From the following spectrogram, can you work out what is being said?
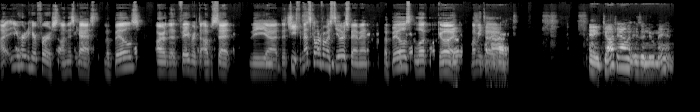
I, you heard it here first on this cast. The Bills are the favorite to upset the uh, the Chiefs, and that's coming from a Steelers fan, man. The Bills look good. Let me tell you. Hey, Josh Allen is a new man.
